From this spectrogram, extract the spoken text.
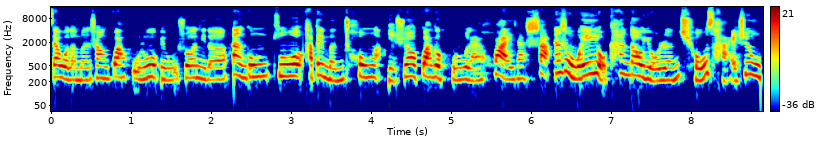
在我的门上挂葫芦，比如说你的办公桌它被门冲了，也需要挂个葫芦来化一下煞。但是我也有看到有人求财是用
